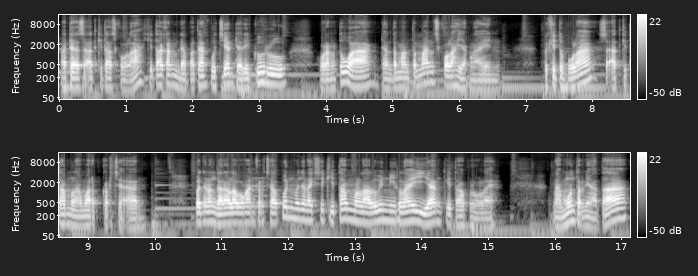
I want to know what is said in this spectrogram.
Pada saat kita sekolah, kita akan mendapatkan pujian dari guru, orang tua, dan teman-teman sekolah yang lain. Begitu pula saat kita melamar pekerjaan. Penyelenggara lowongan kerja pun menyeleksi kita melalui nilai yang kita peroleh. Namun ternyata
